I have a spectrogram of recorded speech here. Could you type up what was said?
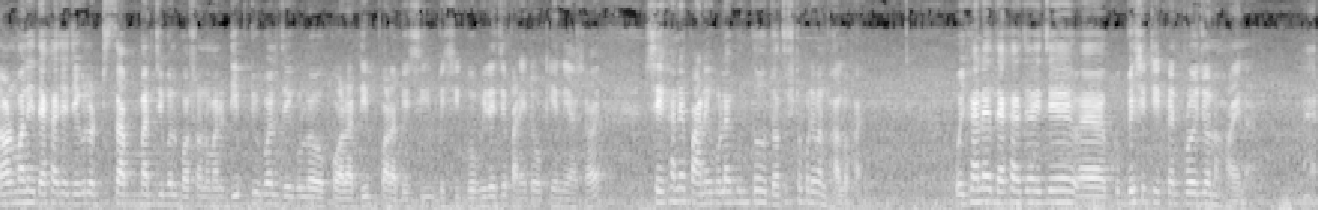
নর্মালি দেখা যায় যেগুলো সাবমার্জিবল বসানো মানে ডিপ টিউবওয়েল যেগুলো করা ডিপ করা বেশি বেশি গভীরে যে পানিটা উঠিয়ে নিয়ে আসা হয়, সেখানে পানিগুলো কিন্তু যথেষ্ট পরিমাণ ভালো হয়। ওইখানে দেখা যায় যে খুব বেশি ট্রিটমেন্ট প্রয়োজন হয় না। হ্যাঁ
